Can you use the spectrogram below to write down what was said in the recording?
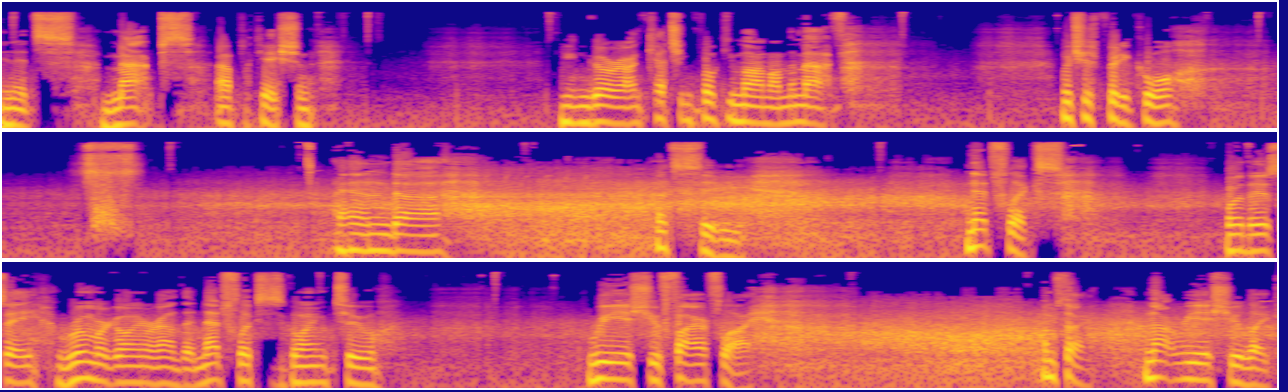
in its Maps application. You can go around catching Pokemon on the map, which is pretty cool. And uh, let's see, Netflix or there's a rumor going around that Netflix is going to reissue Firefly. I'm sorry, not reissue like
